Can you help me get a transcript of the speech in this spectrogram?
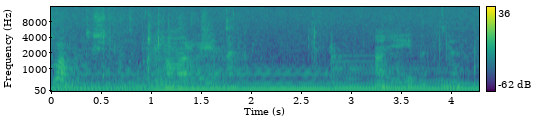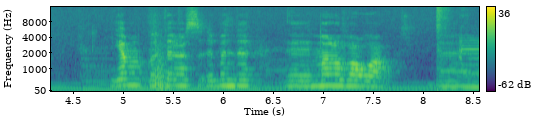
Słabo to się chyba maluje jednak. A nie, jednak nie. Ja m- teraz będę e, malowała e,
